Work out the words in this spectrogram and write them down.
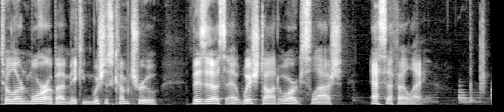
To learn more about making wishes come true, visit us at wish.org/sfla.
